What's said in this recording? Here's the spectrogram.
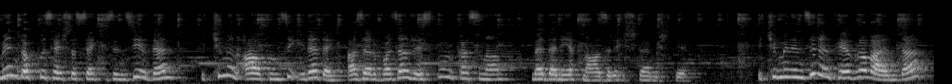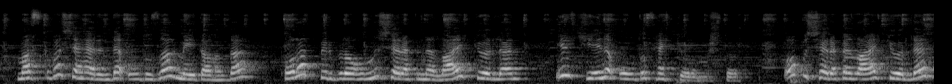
1988-ci ildən 2006-cı ilədək Azərbaycan Respublikasının Mədəniyyət Naziri işləmişdir. 2000-ci ilin fevral ayında Moskva şəhərində Ulduzlar meydanında Polad Bülbüloğlu'nun şərəfinə layiq görülən ilk yeni ulduz həkk olunmuşdur. O bu şərəfə layiq görülən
